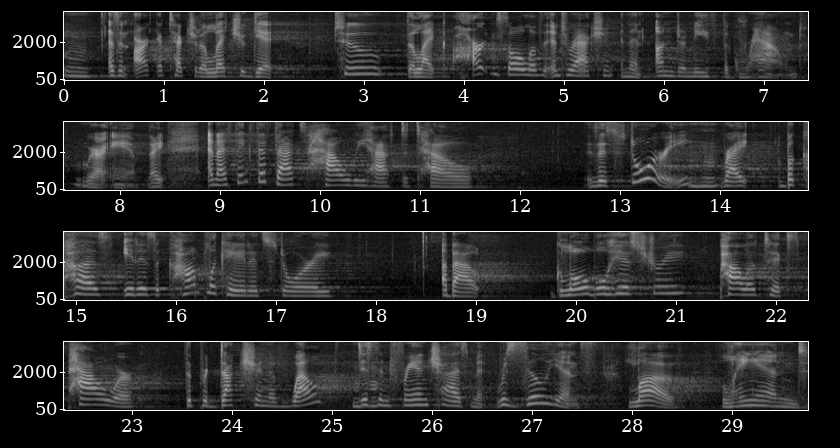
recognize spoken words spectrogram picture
mm. as an architecture to let you get to the like heart and soul of the interaction and then underneath the ground mm. where I am, right? And I think that that's how we have to tell the story, mm-hmm. right? Because it is a complicated story about global history, politics, power, the production of wealth, mm-hmm. disenfranchisement, resilience, love, land,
